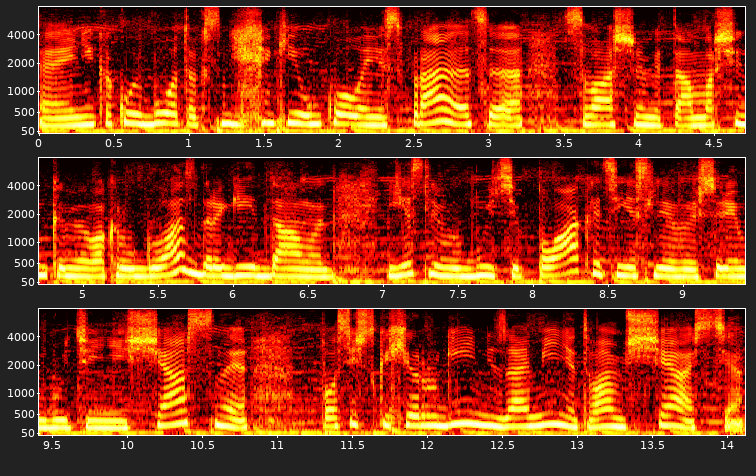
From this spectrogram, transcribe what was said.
э, никакой ботокс, никакие уколы не справятся с вашими там морщинками вокруг глаз, дорогие дамы. Если вы будете плакать, если вы все время будете несчастны, пластическая хирургия не заменит вам счастье.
